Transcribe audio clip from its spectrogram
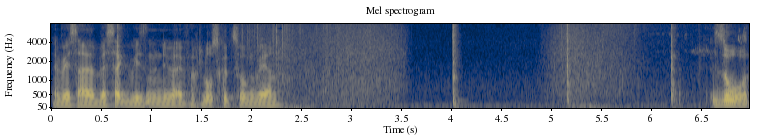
Dann wäre es aber besser gewesen, wenn wir einfach losgezogen wären. So.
